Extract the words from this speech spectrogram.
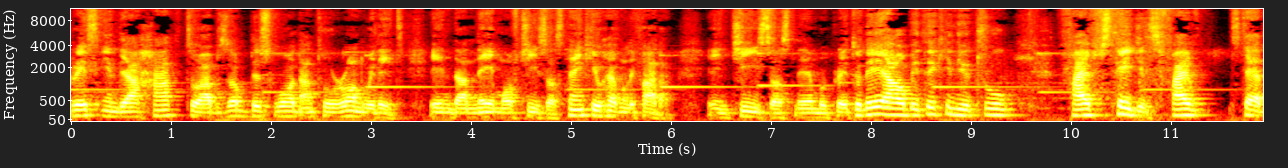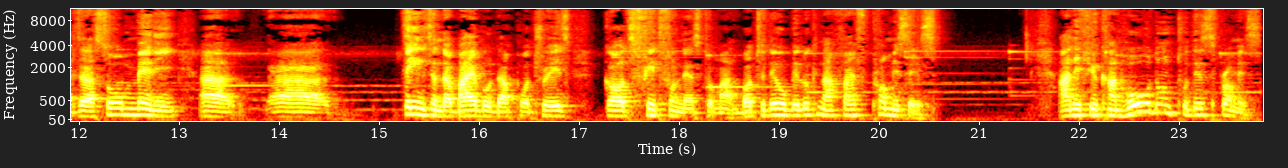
Grace in their heart to absorb this word and to run with it in the name of Jesus. Thank you, Heavenly Father. In Jesus' name we pray. Today I'll be taking you through five stages, five steps. There are so many uh, uh, things in the Bible that portrays God's faithfulness to man. But today we'll be looking at five promises. And if you can hold on to this promise,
